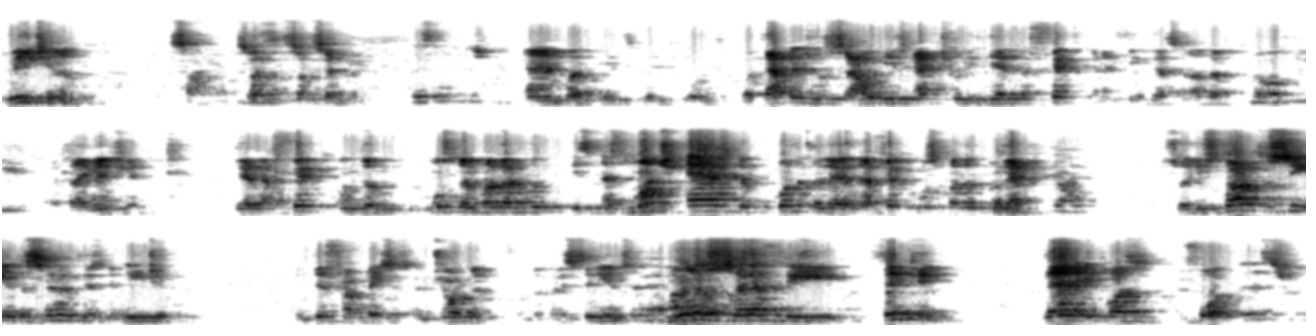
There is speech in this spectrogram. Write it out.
regional soccer, so so. There's. And but it, it, what, what happens with Saudi is actually their effect, and I think that's another probably dimension. Their effect on the Muslim Brotherhood is as much as the, the, uh, the effect of Muslim Brotherhood on them. Right. So you start to see in the 70s in Egypt, in different places, in Jordan, from the Palestinians, more Salafi thinking than it was before. That's true.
